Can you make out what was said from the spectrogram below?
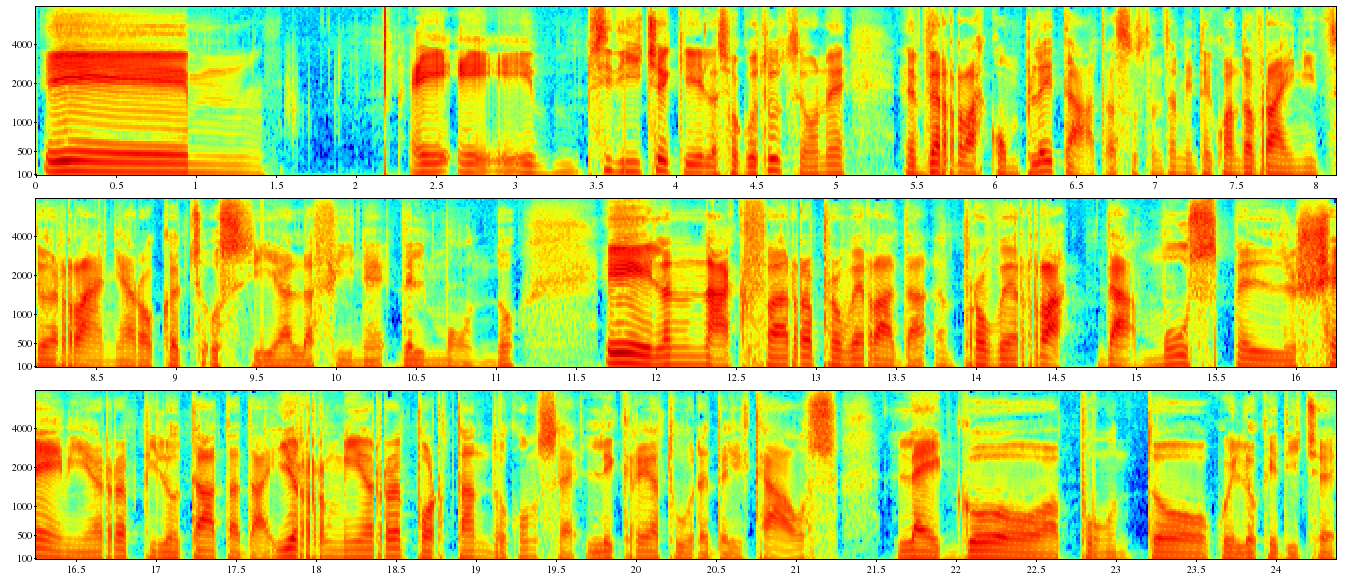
e mm, e, e, e, si dice che la sua costruzione eh, verrà completata sostanzialmente quando avrà inizio il Ragnarok, ossia la fine del mondo, e la Nakfar proverrà da, proverrà da Muspelshemir, pilotata da Irmir, portando con sé le creature del caos. Leggo appunto quello che dice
